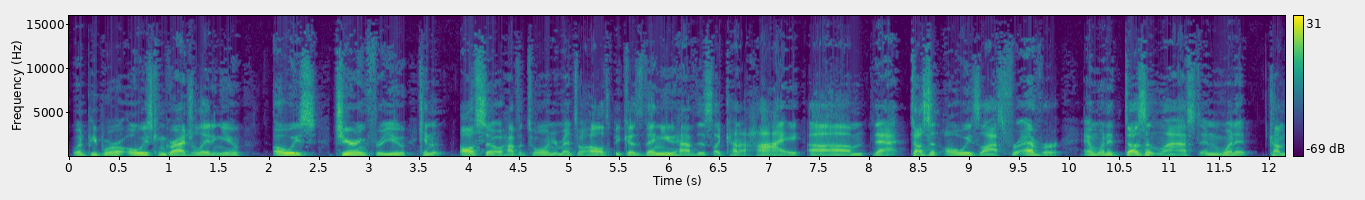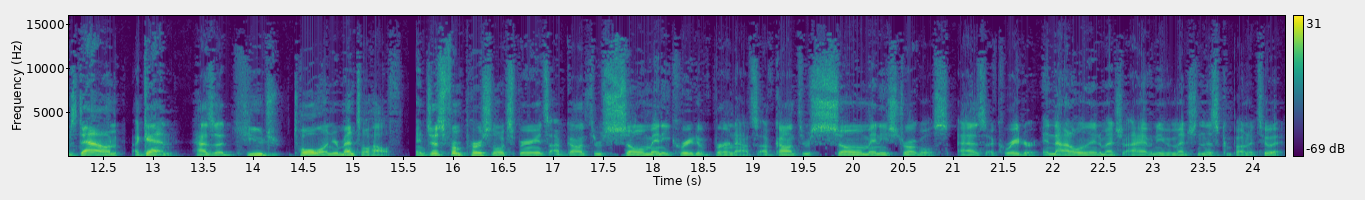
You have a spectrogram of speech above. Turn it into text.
When people are always congratulating you, always cheering for you can also have a toll on your mental health because then you have this like kind of high um, that doesn't always last forever. And when it doesn't last and when it comes down, again, has a huge toll on your mental health. And just from personal experience, I've gone through so many creative burnouts. I've gone through so many struggles as a creator. And not only to mention, I haven't even mentioned this component to it,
